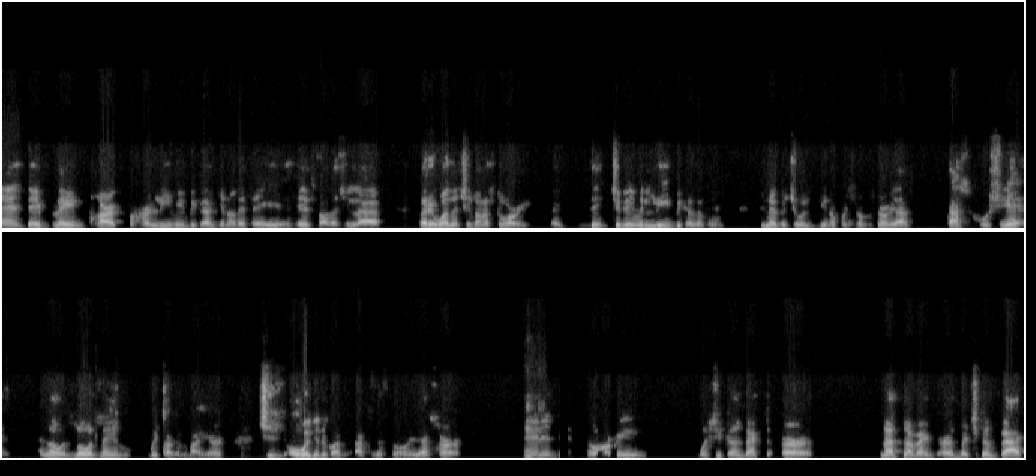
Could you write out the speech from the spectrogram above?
And they blame Clark for her leaving because you know they say his father she left, but it wasn't. She's on a story. Like they, she didn't even leave because of him. She left because she was you know pursuing a story. That's that's who she is. And Lois, Lois Lane, we're talking about here. She's always gonna go after the story. That's her. Mm-hmm. And in the story, when she comes back to Earth, not to back to Earth, but she comes back,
